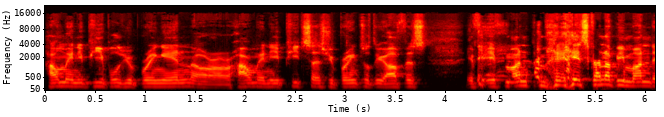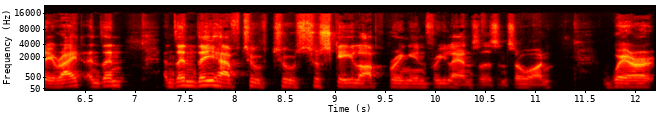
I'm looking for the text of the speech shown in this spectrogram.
how many people you bring in, or how many pizzas you bring to the office. If if Monday it's gonna be Monday, right? And then and then they have to to to scale up, bring in freelancers and so on. Where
